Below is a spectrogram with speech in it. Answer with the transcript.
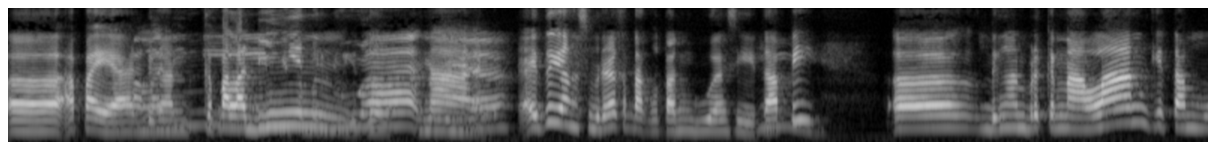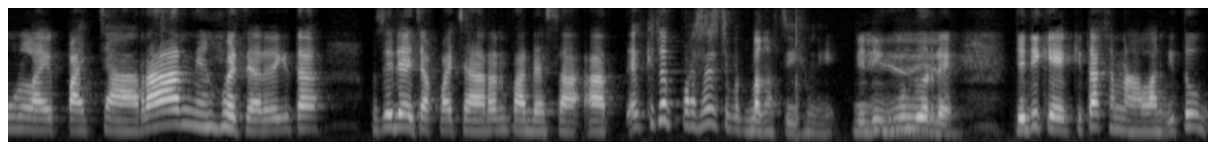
eh, apa ya Kepala dengan dingin kepala gitu, dingin berdua gitu. gitu Nah, ya. itu yang sebenarnya ketakutan gua sih. Hmm. Tapi eh, dengan berkenalan kita mulai pacaran yang pacarannya kita maksudnya diajak pacaran pada saat eh kita proses cepet banget sih nih. Jadi Iya, mundur iya. deh. Jadi kayak kita kenalan itu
